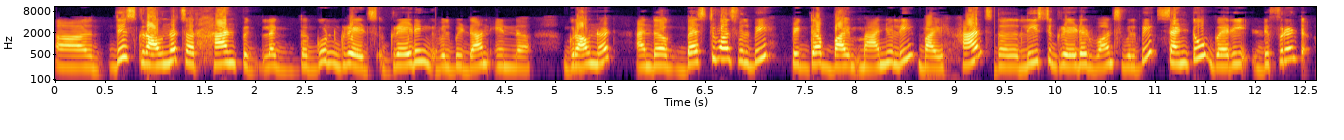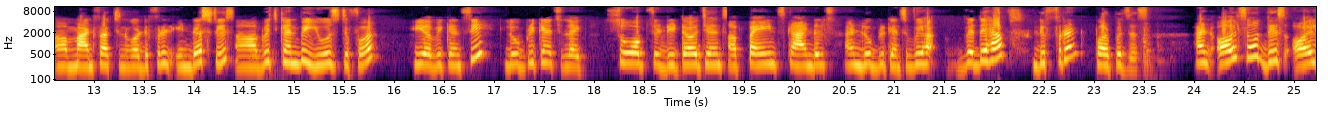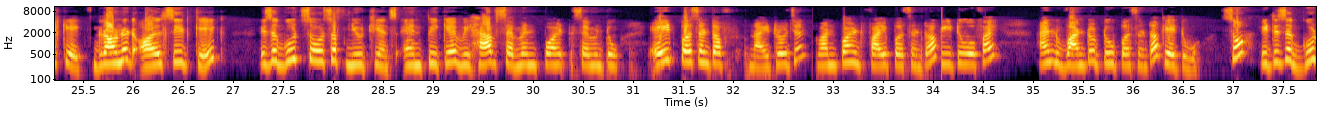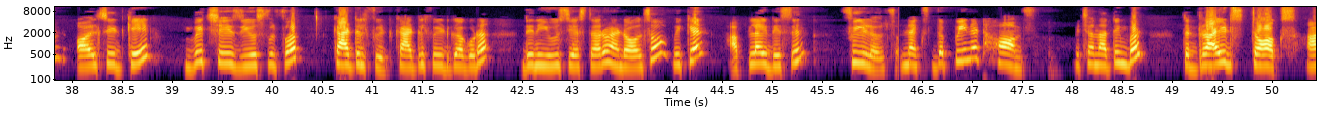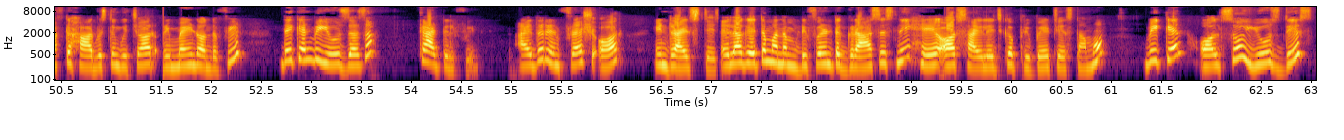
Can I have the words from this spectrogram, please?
uh, these groundnuts are hand picked like the good grades grading will be done in uh, groundnut and the best ones will be picked up by manually by hands the least graded ones will be sent to very different uh, manufacturing or different industries uh, which can be used for here we can see lubricants like soaps detergents uh, paints candles and lubricants. We have they have different purposes. And also this oil cake groundnut oil seed cake is a good source of nutrients. Npk we have 7.7 to 8 percent of nitrogen 1.5 percent of p2o5 and one two two percent of K2O. So, it is a good oilseed seed cake is useful useful for cattle feed cattle ఫీడ్గా కూడా దీన్ని use చేస్తారు and also we can apply this in field also next the peanut haulms which are nothing but the dried stalks after harvesting which are remained on the field they can be used as a cattle feed either in fresh or in dried stage ఎలాగైతే మనం different గ్రాసెస్ని hay or సైలేజ్గా prepare చేస్తామో we can also use this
